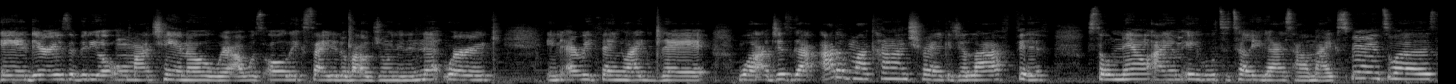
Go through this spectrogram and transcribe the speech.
And there is a video on my channel where I was all excited about joining the network and everything like that. Well, I just got out of my contract July 5th, so now I am able to tell you guys how my experience was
